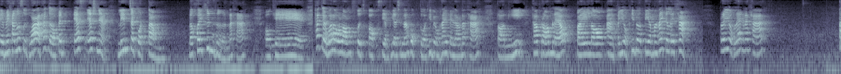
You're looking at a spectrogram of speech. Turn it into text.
เห็นไหมคะ รู้สึกว่าถ้าเกิดว่าเป็น sh เนี่ย ลิ้นจะกดต่ำแล้วค่อยขึ้นเหินนะคะ โอเค ถ้าเกิดว่าเราลองฝึกออกเสียงพยัญชนะ 6 ตัวที่เบลให้ไปแล้วนะคะ ตอนนี้ถ้าพร้อมแล้วไปลองอ่านประโยคที่เบลเตรียมมาให้กันเลยค่ะ ประโยคแรกนะคะ大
